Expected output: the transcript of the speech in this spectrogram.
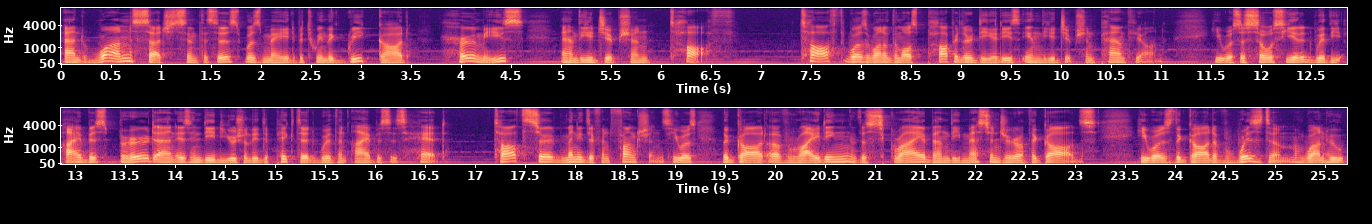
And one such synthesis was made between the Greek god Hermes and the Egyptian Thoth. Thoth was one of the most popular deities in the Egyptian pantheon. He was associated with the ibis bird and is indeed usually depicted with an ibis's head. Thoth served many different functions. He was the god of writing, the scribe and the messenger of the gods. He was the god of wisdom, one who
